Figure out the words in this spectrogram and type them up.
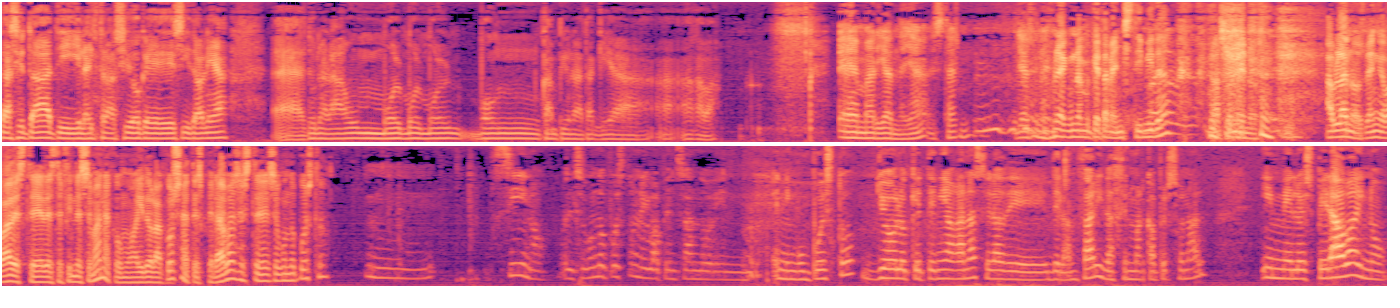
de ciutat i la instal·lació que és idònia eh, donarà un molt, molt, molt bon campionat aquí a, a, a Gavà Eh, Mariana, ¿ya estás? ¿Ya es una, una miqueta menos tímida? Más o menos. Háblanos, venga, va, de este, de este fin de semana, ¿cómo ha ido la cosa? ¿Te esperabas este segundo puesto? Mm, Sí, no. El segundo puesto no iba pensando en, en ningún puesto. Yo lo que tenía ganas era de, de lanzar y de hacer marca personal. Y me lo esperaba y no.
